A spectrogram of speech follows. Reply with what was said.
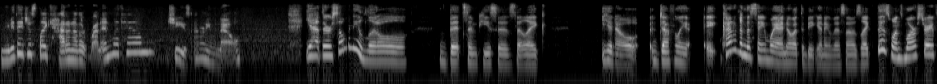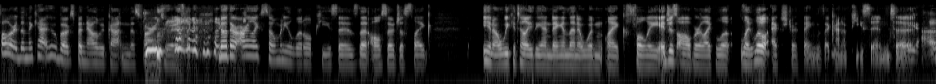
Maybe they just like had another run in with him? Jeez, I don't even know. Yeah, there are so many little bits and pieces that like you know, definitely eh, kind of in the same way I know at the beginning of this I was like this one's more straightforward than the Cat Who books, but now that we've gotten this far into it Like, no, there are like so many little pieces that also just like you know we could tell you the ending and then it wouldn't like fully it just all were like li- like little extra things that kind of piece into yeah.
